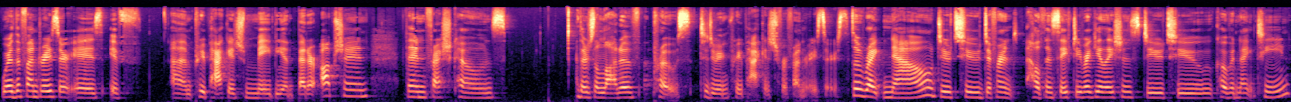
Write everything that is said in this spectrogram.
Where the fundraiser is, if um, prepackaged may be a better option than fresh cones. There's a lot of pros to doing prepackaged for fundraisers. So right now, due to different health and safety regulations due to COVID-19,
